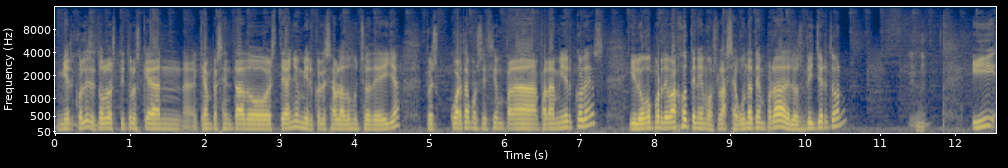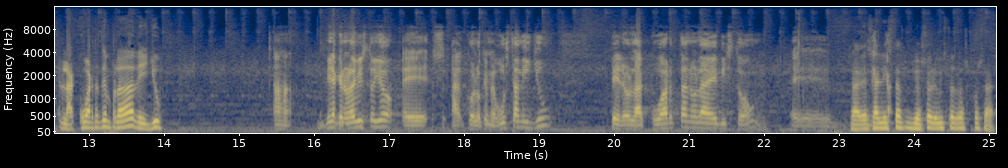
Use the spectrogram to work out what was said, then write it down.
miércoles, de todos los títulos que han, que han presentado este año, miércoles se ha hablado mucho de ella, pues cuarta posición para, para miércoles. Y luego por debajo tenemos la segunda temporada de los Bridgerton y la cuarta temporada de You. Ajá. Mira, que no la he visto yo, eh, con lo que me gusta a mí You, pero la cuarta no la he visto aún. Eh, o sea, de esa lista yo solo he visto dos cosas.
